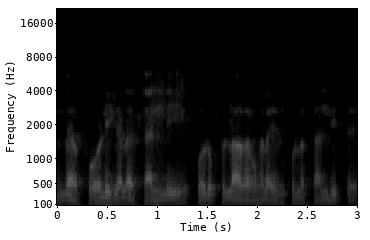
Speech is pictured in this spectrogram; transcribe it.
இந்த போலிகளை தள்ளி பொறுப்பு இல்லாதவங்களை இதுக்குள்ளே தள்ளிட்டு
